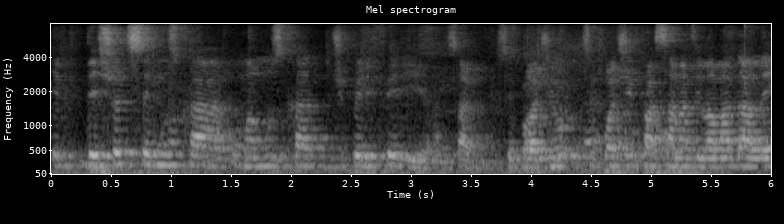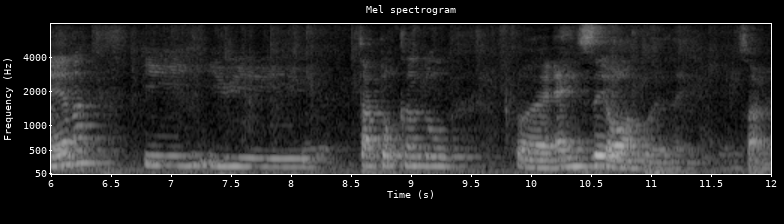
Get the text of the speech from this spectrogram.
ele deixou de ser música uma música de periferia, sabe? Você pode você pode passar na Vila Madalena e, e tá tocando é, RZO, por exemplo, sabe?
